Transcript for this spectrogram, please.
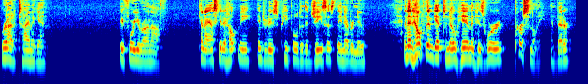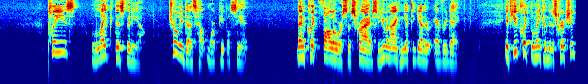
We're out of time again. Before you run off, can I ask you to help me introduce people to the Jesus they never knew? And then help them get to know Him and His Word personally and better? Please like this video. Truly does help more people see it. Then click follow or subscribe so you and I can get together every day. If you click the link in the description,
